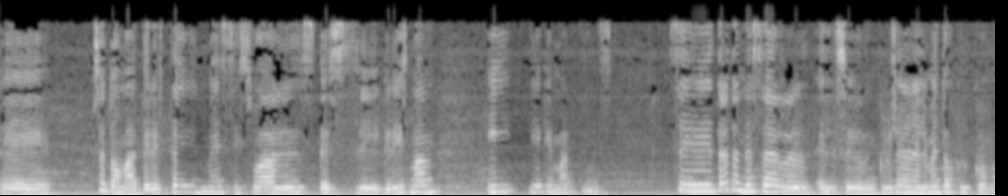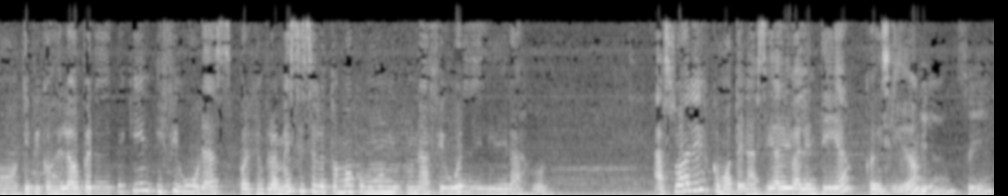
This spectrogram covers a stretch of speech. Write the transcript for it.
eh, se toma a Ter Stegen, Messi, Suárez, eh, sí, Griezmann y Lieke Martins. Se tratan de hacer, el- se incluyeron elementos como típicos de la ópera de Pekín y figuras, por ejemplo, a Messi se lo tomó como un- una figura de liderazgo. A Suárez como tenacidad y valentía, coincido. Bien, sí.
